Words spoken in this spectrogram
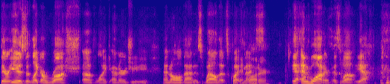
there is like a rush of like energy and all that as well. That's quite and nice. water. Yeah, and water as well. Yeah.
